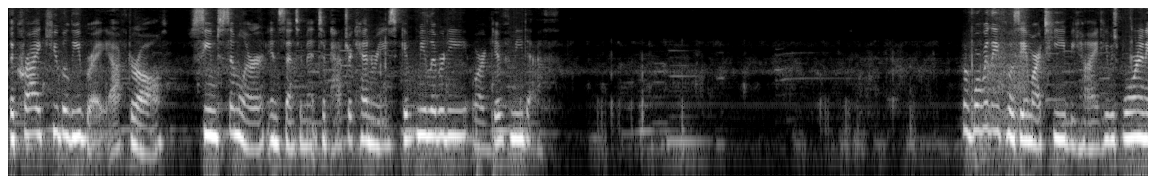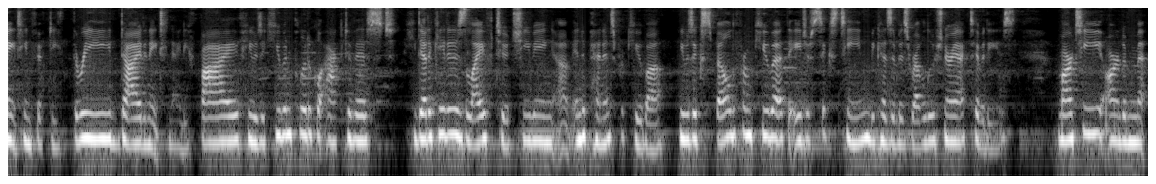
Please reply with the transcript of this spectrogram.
The cry Cuba Libre, after all, seemed similar in sentiment to Patrick Henry's Give me liberty or give me death. Before we leave Jose Marti behind, he was born in 1853, died in 1895. He was a Cuban political activist. He dedicated his life to achieving um, independence for Cuba. He was expelled from Cuba at the age of 16 because of his revolutionary activities. Marti earned a,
